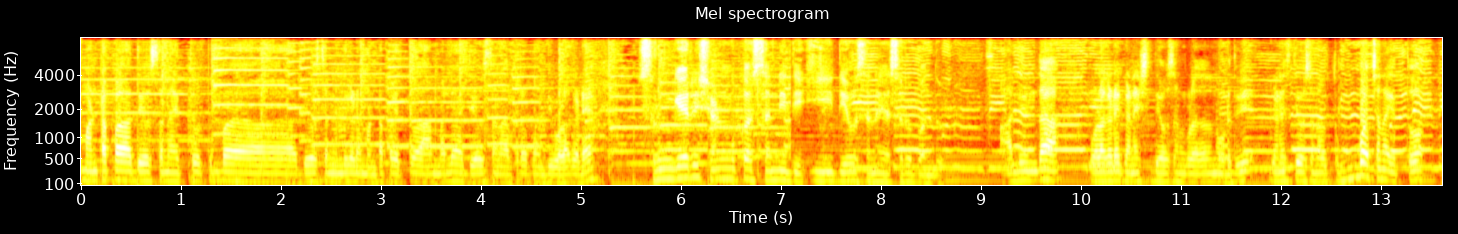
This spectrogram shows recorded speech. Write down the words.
ಮಂಟಪ ದೇವಸ್ಥಾನ ಇತ್ತು ತುಂಬ ದೇವಸ್ಥಾನ ಹಿಂದ್ಗಡೆ ಮಂಟಪ ಇತ್ತು. ಆಮೇಲೆ ಆ ದೇವಸ್ಥಾನ ಹತ್ರ ಬಂದ್ವಿ ಒಳಗಡೆ. ಶೃಂಗೇರಿ ಷಣ್ಮುಖ ಸನ್ನಿಧಿ ಈ ದೇವಸ್ಥಾನ ಹೆಸರು ಬಂದು. ಅಲ್ಲಿಂದ ಒಳಗಡೆ ಗಣೇಶ ದೇವಸ್ಥಾನಗಳೆಲ್ಲ ನೋಡಿದ್ವಿ. ಗಣೇಶ ದೇವಸ್ಥಾನ ತುಂಬ ಚೆನ್ನಾಗಿತ್ತು.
